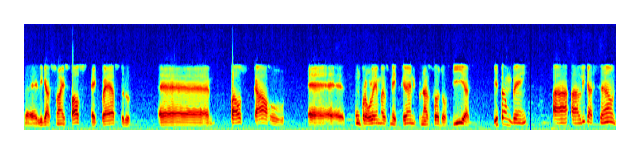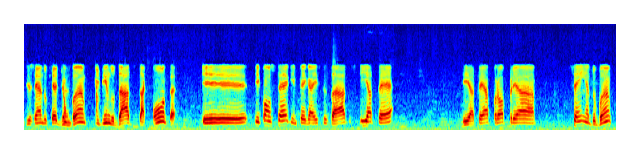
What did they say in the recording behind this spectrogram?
é, ligações, falso sequestro, é, falso carro é, com problemas mecânicos nas rodovias e também a, a, ligação dizendo que é de um banco, pedindo dados da conta e, e conseguem pegar esses dados e até e até a própria senha do banco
